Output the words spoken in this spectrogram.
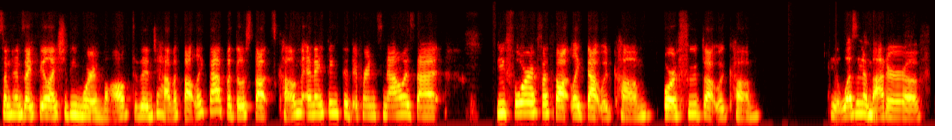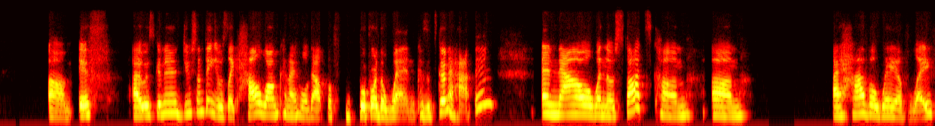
sometimes I feel I should be more evolved than to have a thought like that, but those thoughts come. And I think the difference now is that before, if a thought like that would come or a food thought would come, it wasn't a matter of um, if I was going to do something, it was like, how long can I hold out bef- before the when? Because it's going to happen. And now when those thoughts come, um, I have a way of life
